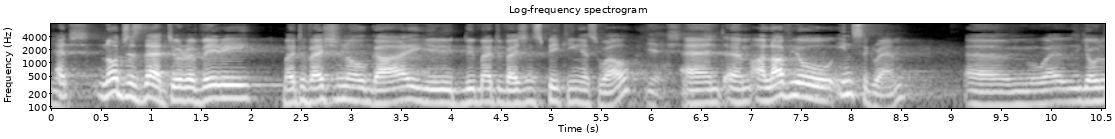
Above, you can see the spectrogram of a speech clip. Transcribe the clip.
yes. and not just that, you're a very motivational guy. You do motivation speaking as well. Yes. yes. And um, I love your Instagram um, well, your,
